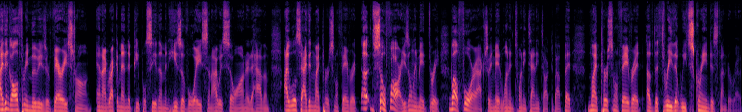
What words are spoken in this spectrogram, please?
I think all three movies are very strong, and I recommend that people see them. And he's a voice, and I was so honored to have him. I will say, I think my personal favorite uh, so far, he's only made three. Well, four actually. He made one in 2010. He talked about, but my personal favorite of the three that we screened is Thunder Road.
